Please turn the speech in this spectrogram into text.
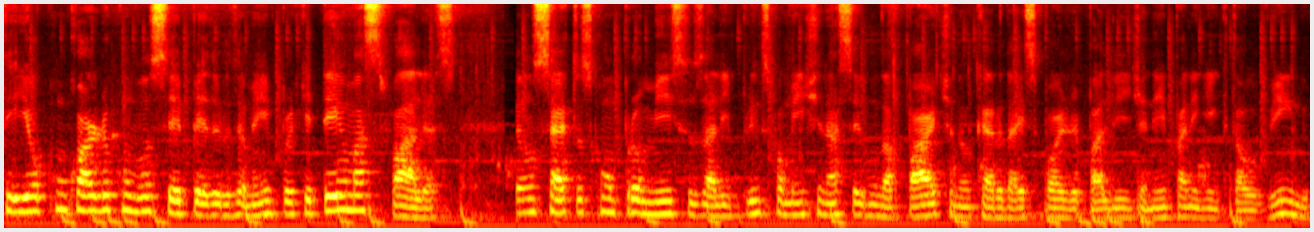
eu concordo com você, Pedro, também, porque tem umas falhas. Tem uns certos compromissos ali, principalmente na segunda parte. Não quero dar spoiler pra Lídia nem para ninguém que tá ouvindo.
